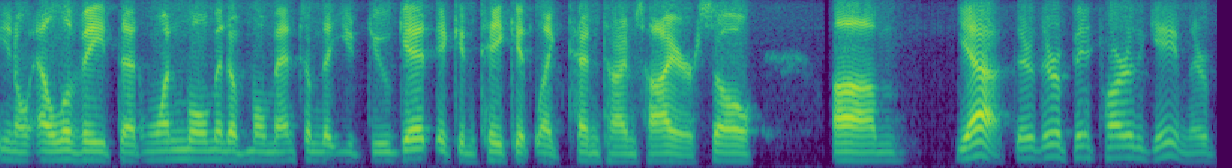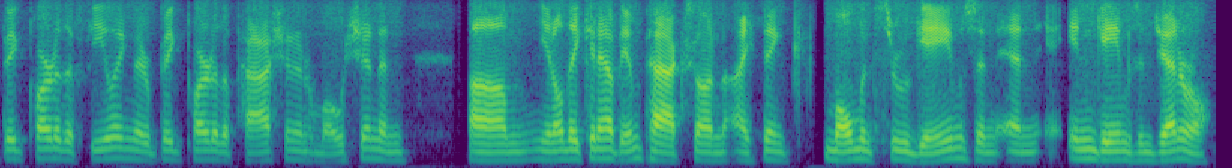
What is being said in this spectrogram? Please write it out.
you know, elevate that one moment of momentum that you do get. It can take it like 10 times higher. So, um, yeah, they're, they're a big part of the game. They're a big part of the feeling. They're a big part of the passion and emotion. And, um, you know, they can have impacts on, I think, moments through games and, and in games in general.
